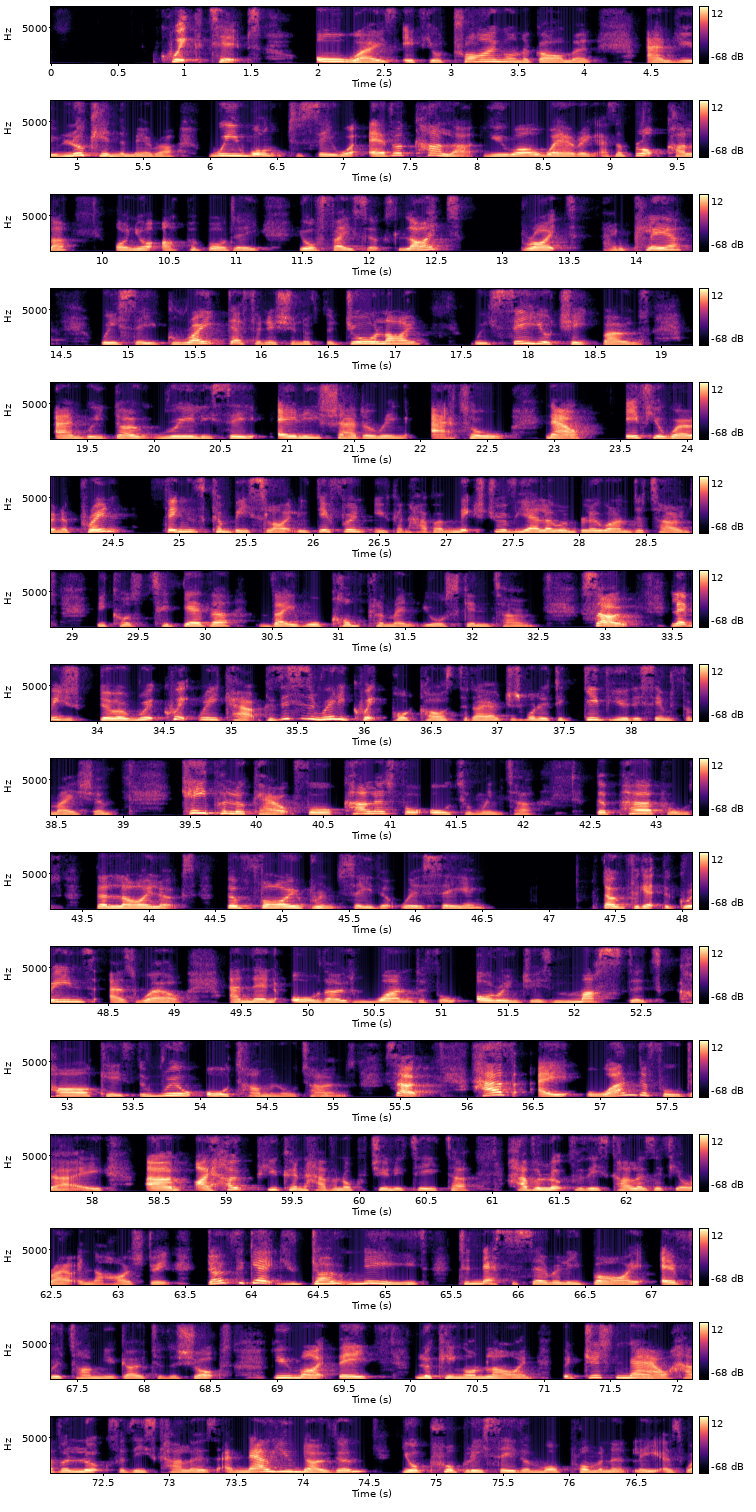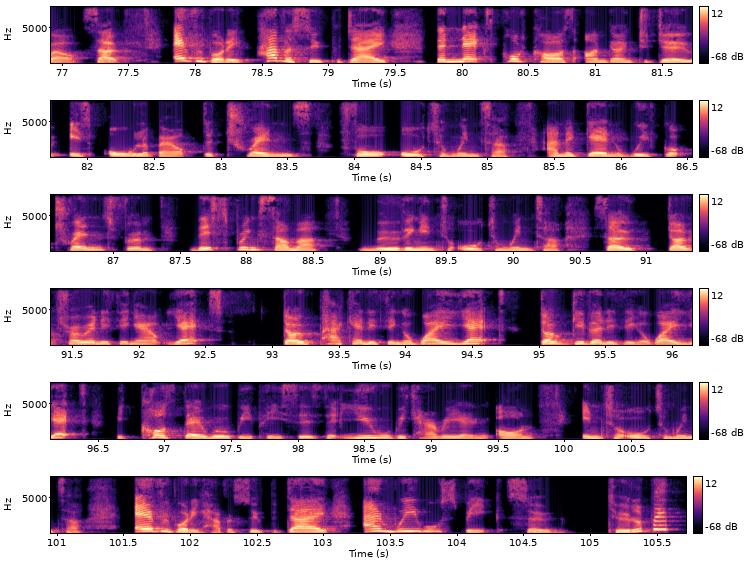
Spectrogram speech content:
Quick tips always, if you're trying on a garment and you look in the mirror, we want to see whatever color you are wearing as a block color on your upper body. Your face looks light, bright, and clear. We see great definition of the jawline. We see your cheekbones and we don't really see any shadowing at all. Now, if you're wearing a print, Things can be slightly different. You can have a mixture of yellow and blue undertones because together they will complement your skin tone. So let me just do a re- quick recap because this is a really quick podcast today. I just wanted to give you this information. Keep a lookout for colors for autumn winter, the purples, the lilacs, the vibrancy that we're seeing. Don't forget the greens as well. And then all those wonderful oranges, mustards, khakis, the real autumnal tones. So have a wonderful day. Um, I hope you can have an opportunity to have a look for these colors if you're out in the high street. Don't forget, you don't need to necessarily buy every time you go to the shops. You might be looking online, but just now have a look for these colors. And now you know them, you'll probably see them more prominently as well. So, everybody, have a super day. The next podcast I'm going to do is all about the trends for autumn, winter. And again, we've got trends from this spring, summer, moving into autumn, winter. So, don't throw anything out yet. Don't pack anything away yet. Don't give anything away yet because there will be pieces that you will be carrying on into autumn, winter. Everybody have a super day and we will speak soon. Toodle pip.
